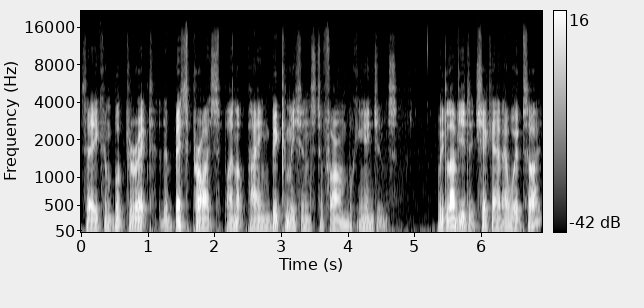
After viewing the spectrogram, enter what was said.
so you can book direct at the best price by not paying big commissions to foreign booking engines. We'd love you to check out our website,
